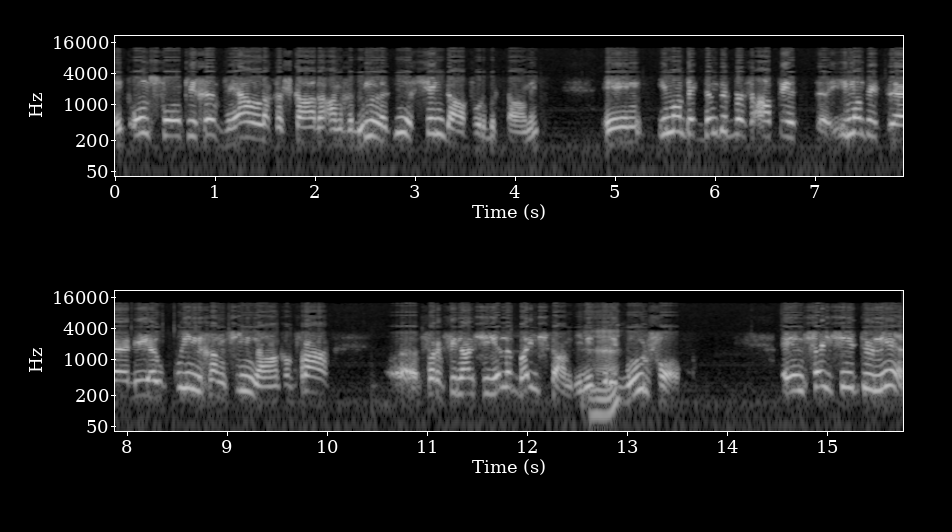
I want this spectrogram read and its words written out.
het ons volkie geweldige skade aangedoen. Hulle het nie 'n sent daarvoor betaal nie. En iemand ek dink dit was AP iemand het uh, die ou queen gaan sien na en gevra uh, vir finansiële bystand, jy weet vir die boervolk. En sy sê toe nee,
